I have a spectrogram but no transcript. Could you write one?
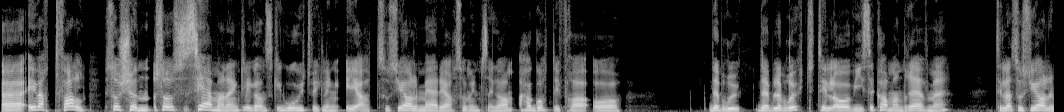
Uh, I hvert fall så, skjønner, så ser man egentlig ganske god utvikling i at sosiale medier som Instagram har gått ifra å det, bruk, det ble brukt til å vise hva man drev med, til at sosiale,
